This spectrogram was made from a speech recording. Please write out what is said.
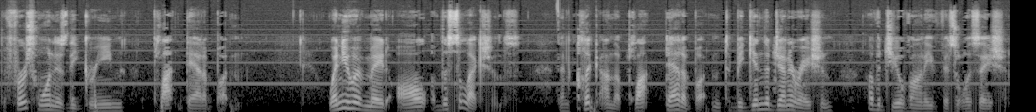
The first one is the green Plot Data button. When you have made all of the selections, then click on the Plot Data button to begin the generation of a Giovanni visualization.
